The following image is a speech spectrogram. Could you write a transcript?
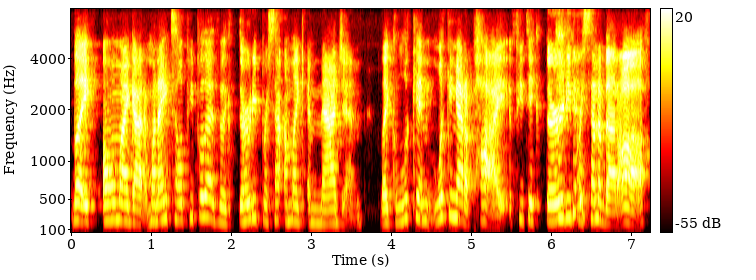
like oh my god when i tell people that like 30% i'm like imagine like looking looking at a pie if you take 30% of that off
